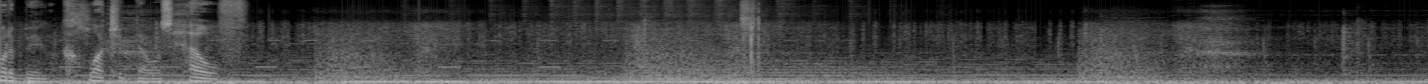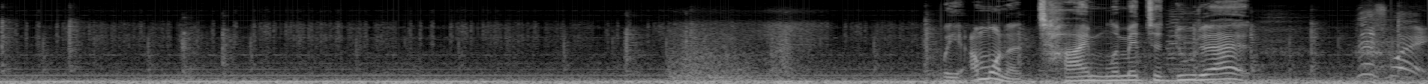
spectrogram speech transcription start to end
Would have been clutch if that was health. Wait, I'm on a time limit to do that? This way.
